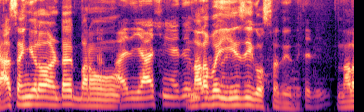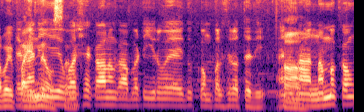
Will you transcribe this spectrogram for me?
యాసంగిలో అంటే మనం అది యాసింగ్ అయితే నలభై ఈజీగా వస్తుంది ఇది. నలభై పైనే వర్షాకాలం కాబట్టి ఇరవై ఐదు కంపల్సరీ వస్తుంది. నా నమ్మకం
